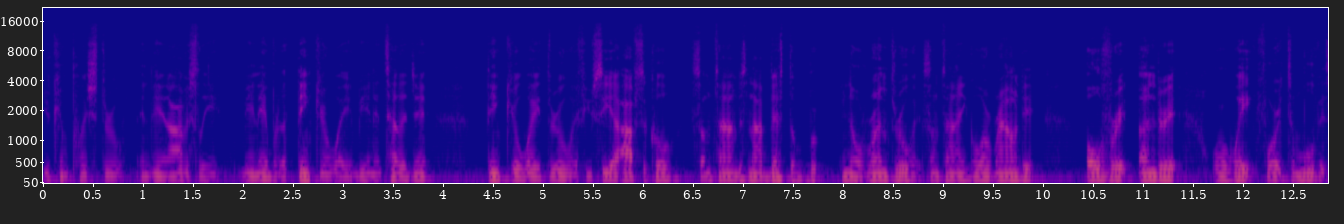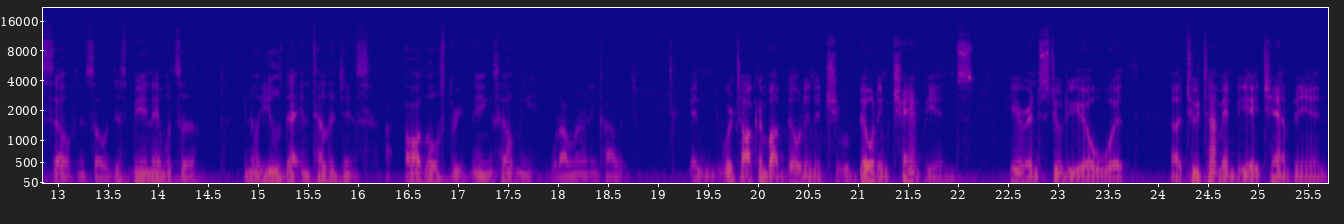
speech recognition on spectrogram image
you can push through. And then obviously being able to think your way, being intelligent, think your way through. If you see an obstacle, sometimes it's not best to you know run through it. Sometimes you go around it, over it, under it, or wait for it to move itself. And so just being able to you know use that intelligence, all those three things helped me what I learned in college. and we're talking about building ch- building champions here in studio with uh, two-time NBA champion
